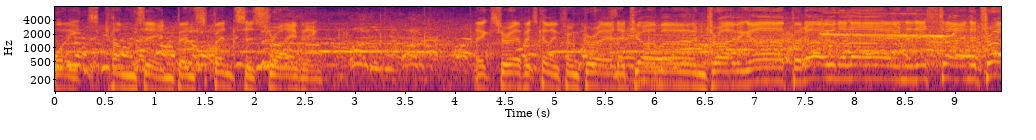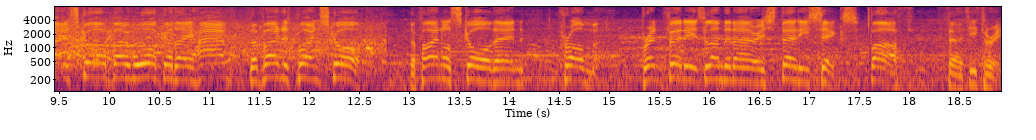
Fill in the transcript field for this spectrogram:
weight comes in. Ben Spencer's driving. Extra efforts coming from Gray and Ojomoh and driving up and over the line. This time the try is scored by Walker. They have the bonus point score. The final score then from Brentford is London Irish 36, Bath 33.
